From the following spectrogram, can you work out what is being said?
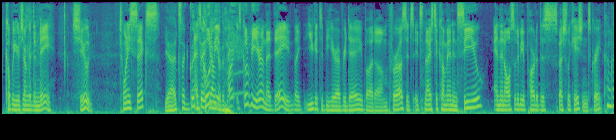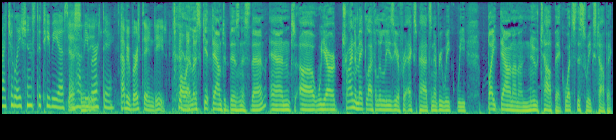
a couple years younger than me. Shoot, twenty six. Yeah, it's a good It's bit cool to be a part. It's cool to be here on that day. Like you get to be here every day, but um, for us, it's it's nice to come in and see you, and then also to be a part of this special occasion. It's great. Congratulations to TBS and happy indeed. birthday. Happy birthday, indeed. All right, let's get down to business then. And uh, we are trying to make life a little easier for expats, and every week we bite down on a new topic. What's this week's topic?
